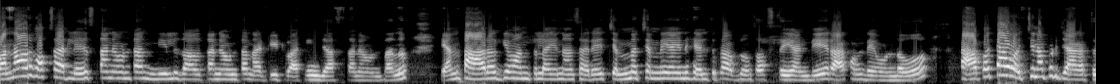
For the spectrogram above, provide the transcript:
వన్ అవర్కి ఒకసారి లేస్తానే ఉంటాను నీళ్ళు తాగుతానే ఉంటాను అటు ఇటు వాకింగ్ చేస్తానే ఉంటాను. ఎంత ఆరోగ్యవంతులైనా సరే చిన్న చిన్న అయిన హెల్త్ ప్రాబ్లమ్స్ వస్తాయండి రాకుండా ఏం ఉండవు. కాకపోతే వచ్చినప్పుడు జాగ్రత్త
